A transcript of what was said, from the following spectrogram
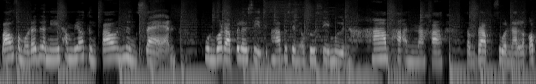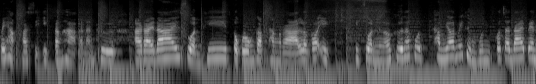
เป้า สมมติว่าเดือนนี้ทำยอดถึงเป้า 1 0 0 0 0แสนคุณก็รับไปเลย 45%ก็คือ 45,000 นะคะสำหรับส่วนนั้นแล้วก็ไปหักภาษีอีกต่างหากอันนั้นคือรายได้ส่วนที่ตกลงกับทางร้าน แล้วก็อีกอีกส่วนหนึ่งก็คือถ้าคุณทำยอดไม่ถึงคุณก็จะได้เป็น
